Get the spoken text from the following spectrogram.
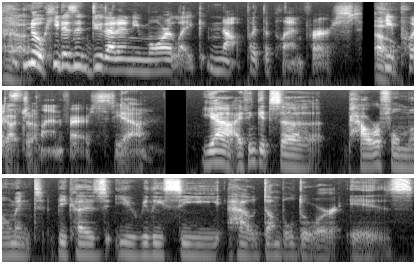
uh, no, he doesn't do that anymore. Like, not put the plan first. Oh, he puts gotcha. the plan first. Yeah. yeah. Yeah, I think it's a powerful moment because you really see how Dumbledore is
